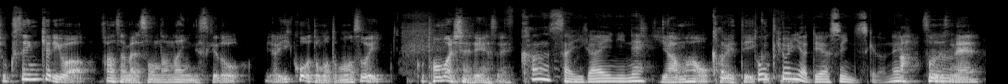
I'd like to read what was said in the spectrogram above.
直線距離は関西までそんなないんですけど、いや、行こうと思うとものすごい遠回りしないといけないですね。関西以外にね、山を越えていく東京には出やすいんですけどね。あ、そうですね。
